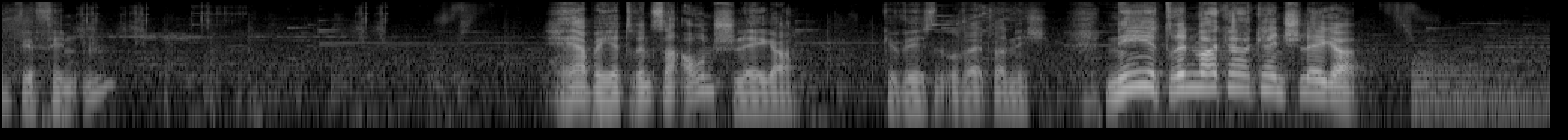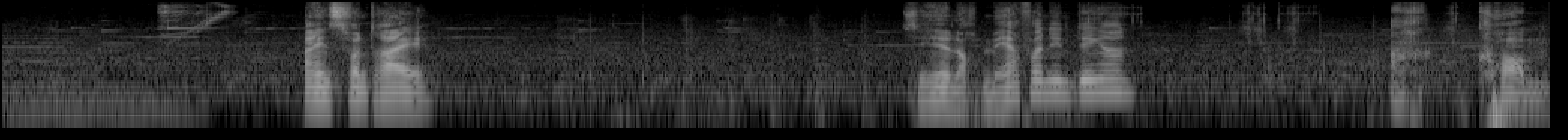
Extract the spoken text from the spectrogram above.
Und wir finden... Hä, aber hier drin ist da auch ein Schläger gewesen, oder etwa nicht? Nee, hier drin war gar kein Schläger. Eins von drei. Sind hier noch mehr von den Dingern? Ach, komm.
